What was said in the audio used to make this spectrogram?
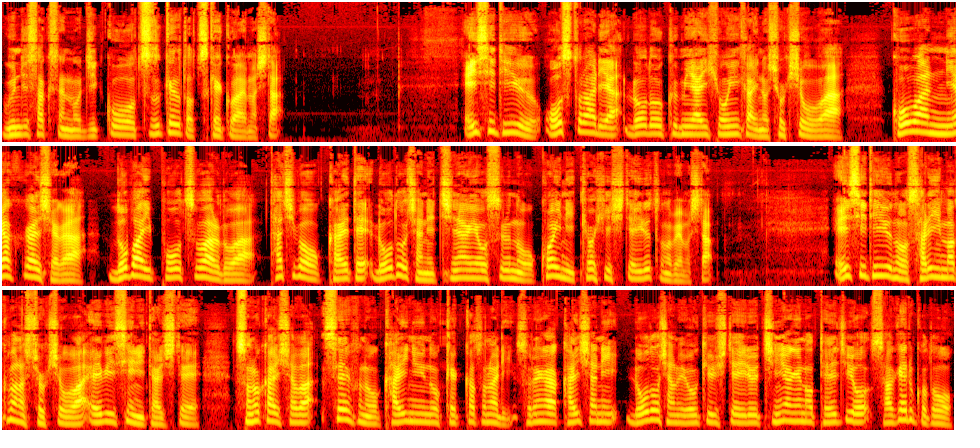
軍事作戦の実行を続けると付け加えました。ACTU オーストラリア労働組合評議会の書記長は港湾200会社がドバイポーツワールドは立場を変えて労働者に賃上げをするのを故意に拒否していると述べました。ACTU のサリー・マクマナス書記長は ABC に対して、その会社は政府の介入の結果となり、それが会社に労働者の要求している賃上げの提示を下げることを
